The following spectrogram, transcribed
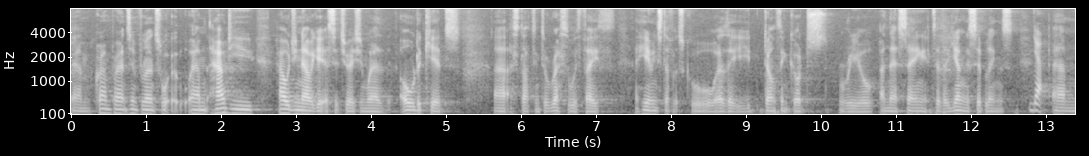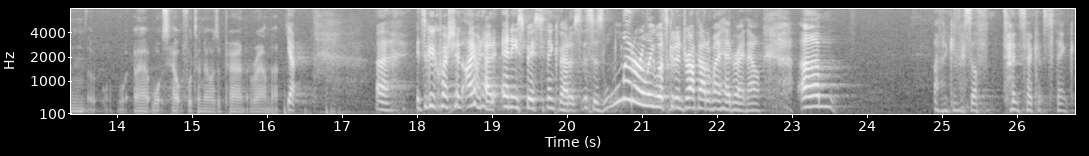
um, grandparents' influence, um, how do you how would you navigate a situation where older kids uh, are starting to wrestle with faith are hearing stuff at school where they don't think God's real and they're saying it to their younger siblings. Yeah. Um, uh, what's helpful to know as a parent around that? Yeah. Uh, it's a good question. I haven't had any space to think about it, so this is literally what's going to drop out of my head right now. Um, I'm going to give myself 10 seconds to think.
